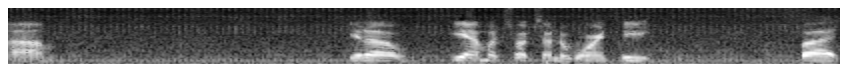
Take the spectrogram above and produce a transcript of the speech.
Um, you know, yeah, my truck's under warranty, but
